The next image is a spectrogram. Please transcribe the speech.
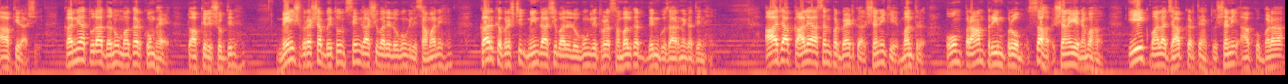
आपकी राशि कन्या, तुला, धनु, मकर, कुंभ है तो आपके लिए शुभ दिन है। मेष, वृषभ, मिथुन, सिंह राशि वाले लोगों के लिए सामान्य है। कर्क, वृश्चिक, मीन राशि वाले लोगों के लिए थोड़ा संभल कर दिन गुजारने का दिन है। आज आप काले आसन पर बैठकर शनि के मंत्र, ओम प्राम प्रीम प्रोम, सह शनय नमः, एक माला जाप करते हैं तो शनि आपको बड़ा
